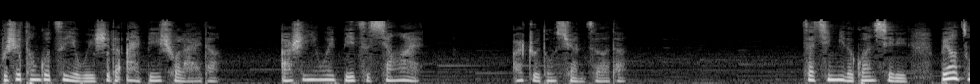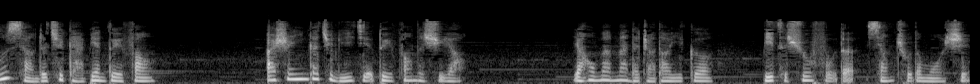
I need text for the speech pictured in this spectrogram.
不是通过自以为是的爱逼出来的，而是因为彼此相爱而主动选择的。在亲密的关系里，不要总想着去改变对方，而是应该去理解对方的需要，然后慢慢的找到一个彼此舒服的相处的模式，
